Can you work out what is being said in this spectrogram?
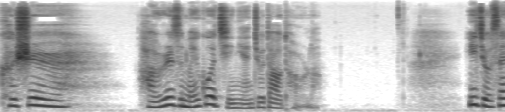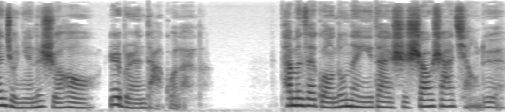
可是，好日子没过几年就到头了。一九三九年的时候，日本人打过来了，他们在广东那一带是烧杀抢掠，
